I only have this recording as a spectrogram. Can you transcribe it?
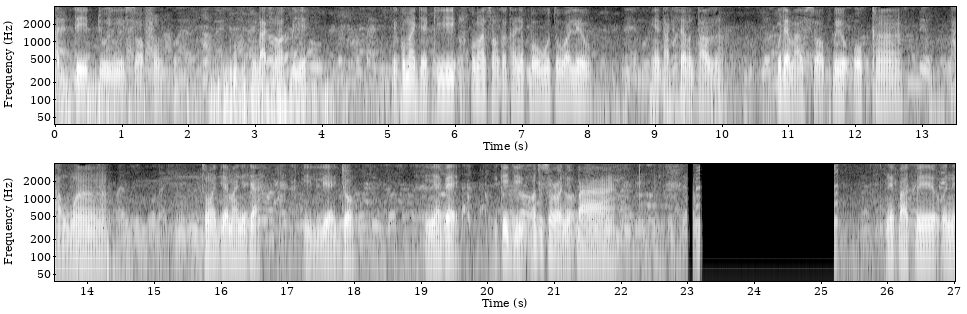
Adédoyin sọ fún nígbà tí wọ́n pè é pé kó má jẹ́ kí kó má sọ nǹkan kan nípa owó tó wọlé o. Ìyẹn thirty seven thousand. Kó dẹ̀ máa sọ pé ó kan àwọn tí wọ́n jẹ́ mánéjà ilé ẹjọ́. Ìyẹn bẹ́ẹ̀. Ìkejì wọ́n tún sọ̀rọ̀ nípa nípa pé ó ní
